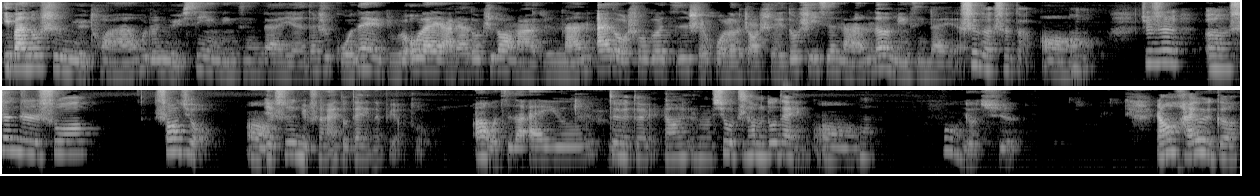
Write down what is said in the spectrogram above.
一般都是女团或者女性明星代言，但是国内比如欧莱雅，大家都知道嘛，就是男 idol 收割机，谁火了找谁，都是一些男的明星代言。是的，是的，哦，嗯，就是嗯，甚至说烧酒嗯，也是女生 idol 代言的比较多。啊，我记得 IU，对对对，然后什么秀智他们都代言过。嗯，哦，有趣。然后还有一个，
